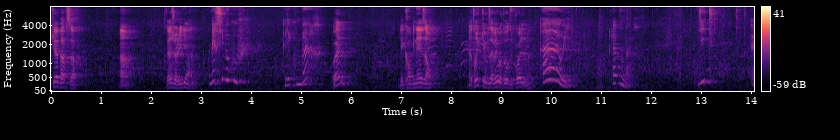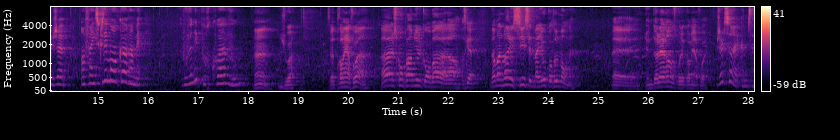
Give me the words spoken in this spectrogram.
que par ça. Ah, très joli gars. Merci beaucoup. Les combats Ouais. Les combinaisons. Le truc que vous avez autour du poil, là. Ah oui, la combat. Dites. Je. Enfin, excusez-moi encore, hein, mais. Vous venez pourquoi, vous? Hein, je vois. C'est votre première fois, hein? Ah, je comprends mieux le combat, alors. Parce que, normalement, ici, c'est le maillot pour tout le monde. Mais, il y a une tolérance pour les premières fois. Je le saurais comme ça.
